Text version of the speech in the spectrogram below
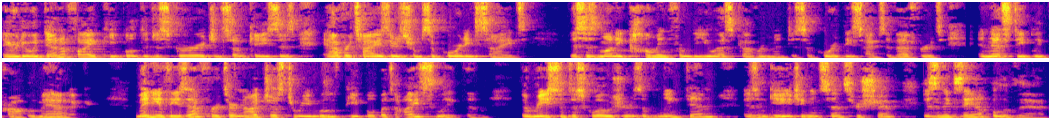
They are to identify people to discourage, in some cases, advertisers from supporting sites. This is money coming from the US government to support these types of efforts, and that's deeply problematic. Many of these efforts are not just to remove people, but to isolate them. The recent disclosures of LinkedIn as engaging in censorship is an example of that.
